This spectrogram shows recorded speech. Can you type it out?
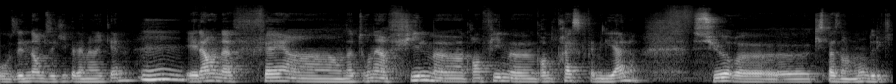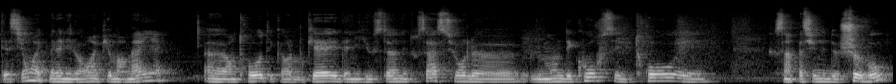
aux énormes équipes à l'américaine. Mm. Et là, on a fait un, on a tourné un film, un grand film, une grande fresque familiale sur qui se passe dans le monde de l'équitation avec Mélanie Laurent et Pio Marmaille, euh, entre autres, et Carole Bouquet, et Danny Houston et tout ça sur le, le monde des courses et du trot et c'est un passionné de chevaux.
